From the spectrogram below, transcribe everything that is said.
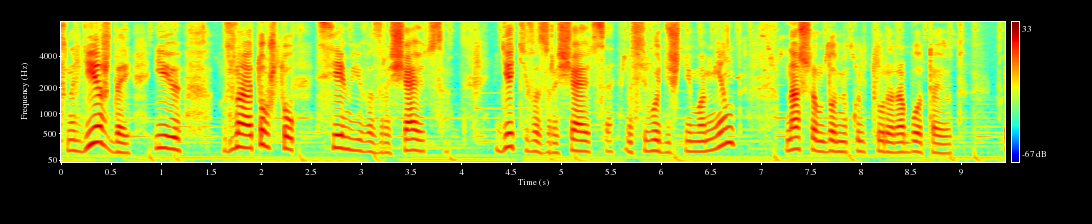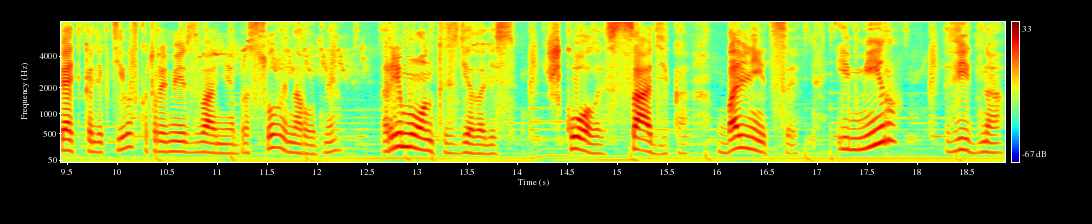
с надеждой и зная о том, что семьи возвращаются, дети возвращаются. На сегодняшний момент в нашем Доме культуры работают пять коллективов, которые имеют звание образцовые, народные. Ремонты сделались, школы, садика, больницы. И мир видно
